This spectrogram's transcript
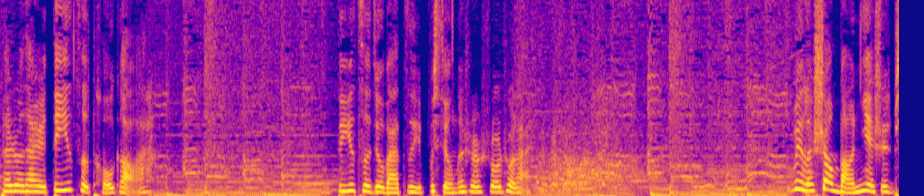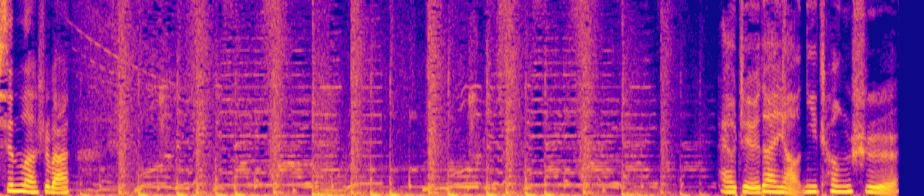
他说他是第一次投稿啊，第一次就把自己不行的事说出来，为了上榜你也是拼了是吧？还有这位段友，昵称是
